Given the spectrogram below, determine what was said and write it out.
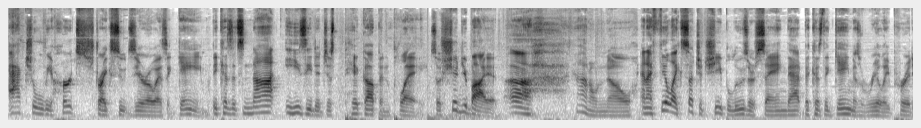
actually hurts Strike Suit Zero as a game, because it's not easy to just pick up and play. So should you buy it? Ugh. I don't know. And I feel like such a cheap loser saying that because the game is really pretty.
